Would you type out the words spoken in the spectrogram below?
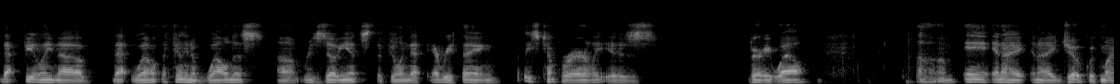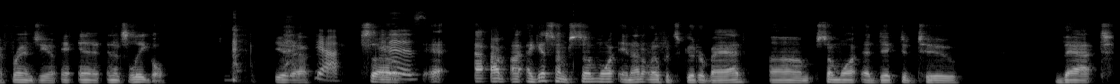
that feeling of that well, the feeling of wellness, um, resilience, the feeling that everything, at least temporarily, is very well. Um, and, and I and I joke with my friends, you know, and, and it's legal, you know. Yeah, it So is. eh, I, I, I guess I'm somewhat, and I don't know if it's good or bad, um, somewhat addicted to that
